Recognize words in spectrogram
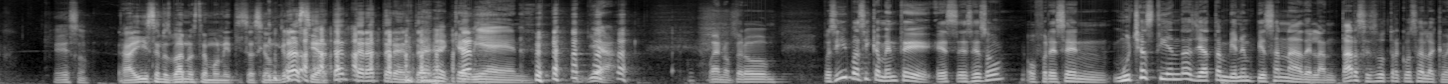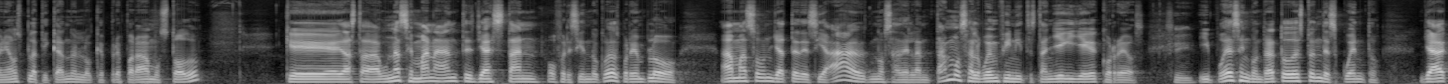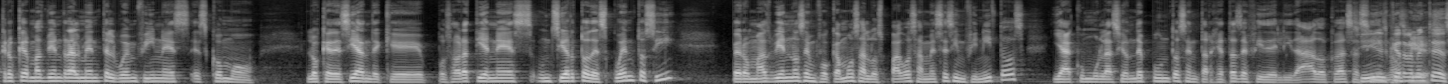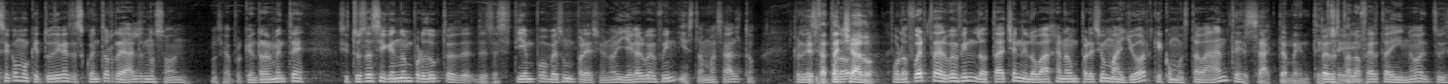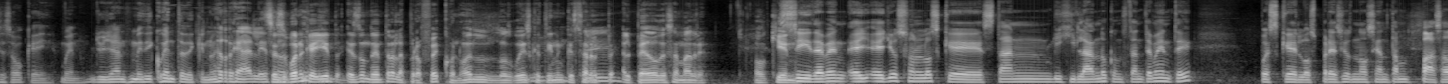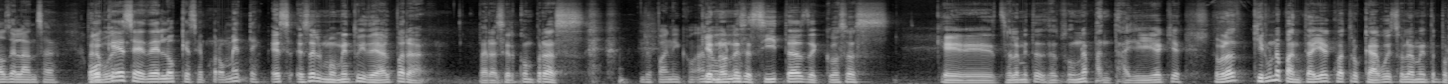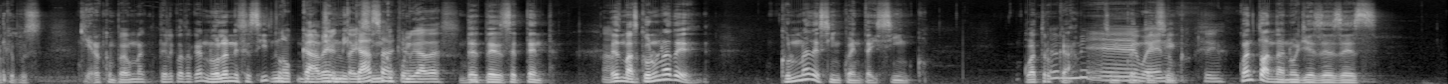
Eso. Ahí se nos va nuestra monetización. Gracias. Tan, taran, taran. Qué bien. Ya. Bueno, pero pues sí, básicamente es, es eso. Ofrecen muchas tiendas ya también empiezan a adelantarse. Es otra cosa de la que veníamos platicando en lo que preparábamos todo. Que hasta una semana antes ya están ofreciendo cosas. Por ejemplo, Amazon ya te decía, ah, nos adelantamos al buen fin y te están llegue y llegue correos. Sí. Y puedes encontrar todo esto en descuento. Ya creo que más bien realmente el buen fin es, es como lo que decían de que pues ahora tienes un cierto descuento, sí, pero más bien nos enfocamos a los pagos a meses infinitos y a acumulación de puntos en tarjetas de fidelidad o cosas Sí, así. es ¿no? que realmente es. así como que tú digas descuentos reales no son. O sea, porque realmente si tú estás siguiendo un producto desde, desde ese tiempo, ves un precio, ¿no? Y llega el buen fin y está más alto. Pero Está por tachado. Por, oferta del buen fin lo tachan y lo bajan a un precio mayor que como estaba antes. Exactamente. Pero Sí. está la oferta ahí, ¿no? Y tú dices, ok, bueno, yo ya me di cuenta de que no es real eso. Se supone que ahí es donde entra la Profeco, ¿no? Los güeyes que tienen que estar sí. al pedo de esa madre. ¿O quién? Sí, deben, e- ellos son los que están vigilando constantemente, pues que los precios no sean tan pasados de lanza. Pero o voy- que se dé lo que se promete. Es, es el momento ideal para, para hacer compras De pánico. Ah, que no, necesitas de cosas que solamente una pantalla. Yo ya quiero- la verdad, quiero una pantalla 4K, güey, solamente porque pues quiero comprar una tele 4K. No la necesito. No De cabe en mi 85 casa. pulgadas. De, de 70. Ah. Es más, con una de con una de 55. 4K. Eh, 55. bueno, sí. ¿Cuánto andan, oyes, desde es?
